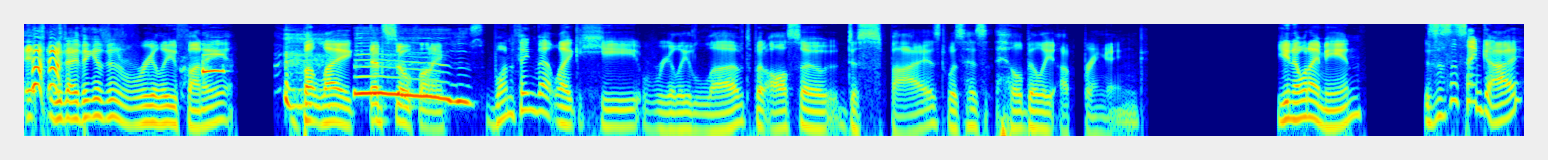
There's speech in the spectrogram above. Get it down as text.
it, which I think is just really funny. But like That's so funny. one thing that like he really loved but also despised was his hillbilly upbringing. You know what I mean? Is this the same guy?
